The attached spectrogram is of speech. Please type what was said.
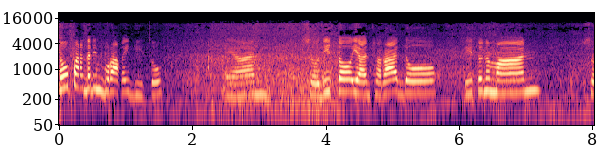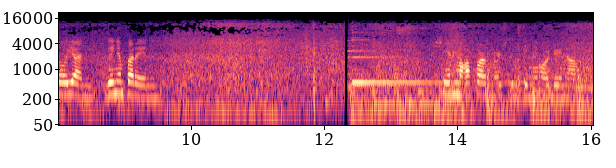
So, para na rin Boracay dito. Ayan. So, dito, yan, sarado. Dito naman, so, yan, ganyan pa rin. So, yan, mga farmers, dumating na yung order namin.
